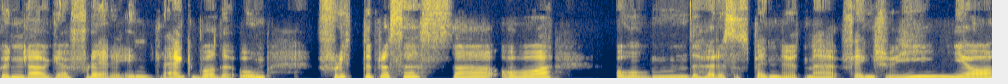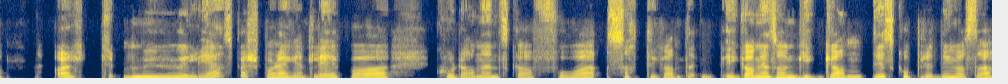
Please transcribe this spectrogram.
kunne lage flere innlegg, både om flytteprosesser og om det høres så spennende ut med feng shui og alt mulige spørsmål, egentlig, på hvordan en skal få satt i gang, en sånn gigantisk opprydning også.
